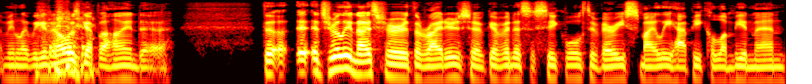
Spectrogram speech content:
I mean, like we can always get behind. Uh, the it's really nice for the writers who have given us a sequel to very smiley, happy Colombian man,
